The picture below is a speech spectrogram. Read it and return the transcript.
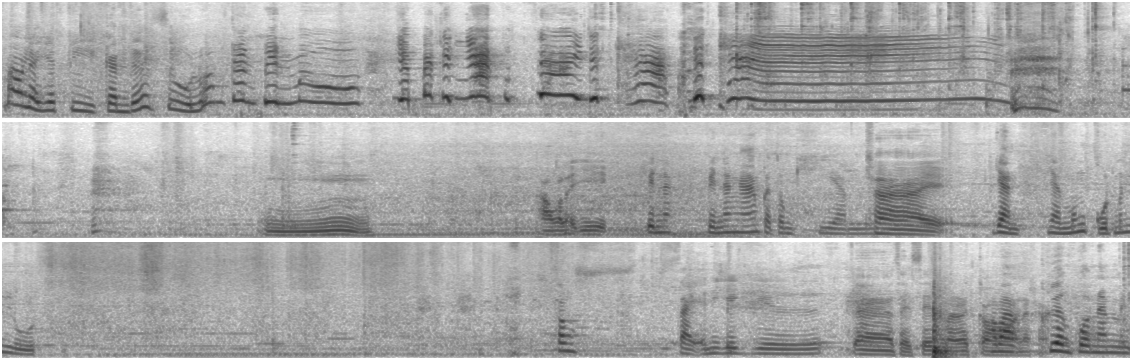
เมาแล้วอย่าตีกันเด้อสู่ร่วมกัน อืม เอาอะไรอีก เป็นนะเป็นนางงามกับตรงเคียมใช่ ยันยันมงกุฎมันหลุด ต้องใส่อันนี้เยอะจะใส่เส้นมะละๆกเพอราะว่านะครับ เครื่องพวกนั้นมัน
